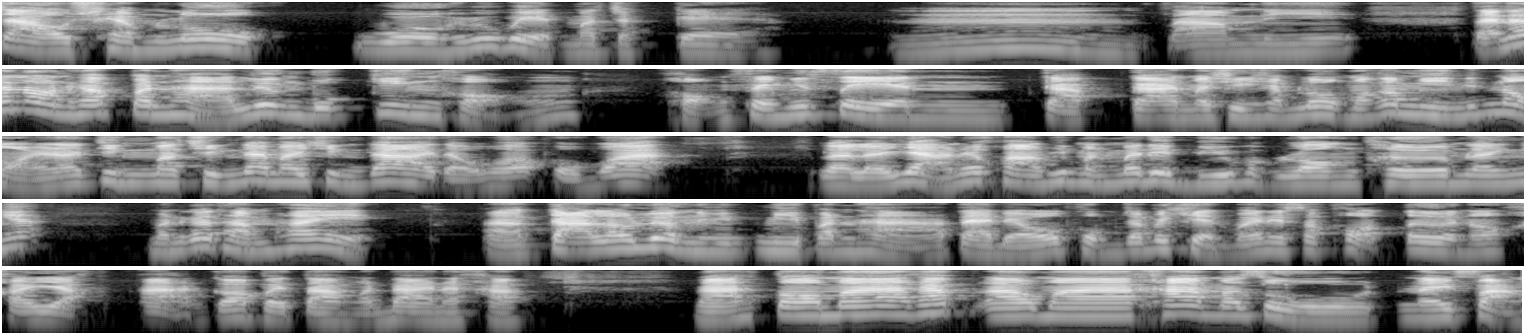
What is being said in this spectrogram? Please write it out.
จะเอาแชมป์โลก World Heavyweight มาจากแก อืม ตามนี้ แต่แน่นอนครับปัญหาเรื่องบุ๊กิ้งของของเซมิเซนกับการมาชิงแชมป์โลกมันก็มีนิดหน่อยนะ จริงมาชิงได้ไหมชิงได้แต่ว่าผมว่าหลาย ๆ อย่างในความที่มันไม่ได้บิวแบบลองเทอมอะไรเงี้ย มันก็ทำให้อ่าการเล่าเรื่องมีมีปัญหา แต่เดี๋ยวผมจะไปเขียนไว้ในซัพพอร์เตอร์เนาะใครอยากอ่านก็ไปตามกันได้นะครับนะต่อมาครับเรามาข้ามมาสู่ในฝั่ง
